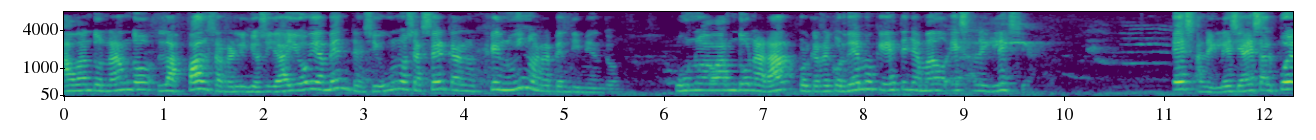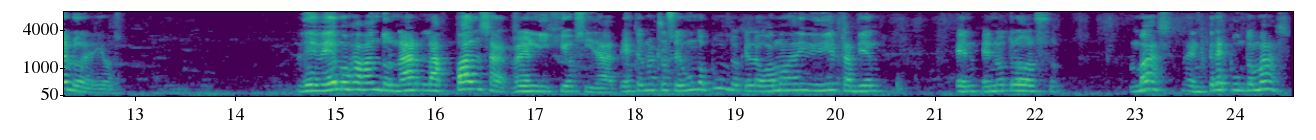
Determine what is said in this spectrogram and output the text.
abandonando la falsa religiosidad. Y obviamente, si uno se acerca al genuino arrepentimiento, uno abandonará, porque recordemos que este llamado es a la iglesia. Es a la iglesia, es al pueblo de Dios debemos abandonar la falsa religiosidad. Este es nuestro segundo punto, que lo vamos a dividir también en, otros más, en tres puntos más.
